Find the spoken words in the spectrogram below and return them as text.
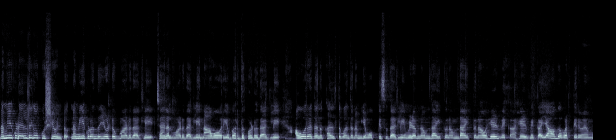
ನಮಗೆ ಕೂಡ ಎಲ್ರಿಗೂ ಖುಷಿ ಉಂಟು. ನಮಗೆ ಕೂಡ ಒಂದು ಯೂಟ್ಯೂಬ್ ಮಾಡೋದಾಗ್ಲಿ ಚಾನಲ್ ಮಾಡೋದಾಗ್ಲಿ ನಾವು ಅವರಿಗೆ ಬರೆದು ಕೊಡೋದಾಗ್ಲಿ ಅವರು ಅದನ್ನು ಕಲ್ತು ಬಂದು ನಮಗೆ ಒಪ್ಪಿಸೋದಾಗ್ಲಿ ಮೇಡಮ್ ನಮ್ದಾಯ್ತು ನಮ್ದಾಯ್ತು ನಾವು ಹೇಳಬೇಕಾ ಹೇಳಬೇಕಾ ಯಾವಾಗ ಬರ್ತೀರಿ ಮ್ಯಾಮ್?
